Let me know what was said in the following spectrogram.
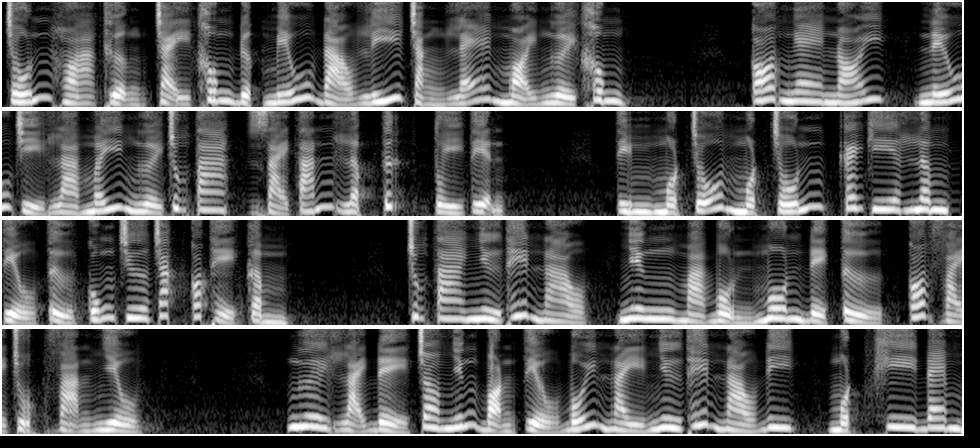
Trốn hòa thượng chạy không được miếu đạo lý chẳng lẽ mọi người không? Có nghe nói nếu chỉ là mấy người chúng ta giải tán lập tức tùy tiện. Tìm một chỗ một trốn cái kia lâm tiểu tử cũng chưa chắc có thể cầm. Chúng ta như thế nào, nhưng mà bổn môn đệ tử có vài chục vạn nhiều. Ngươi lại để cho những bọn tiểu bối này như thế nào đi, một khi đem.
